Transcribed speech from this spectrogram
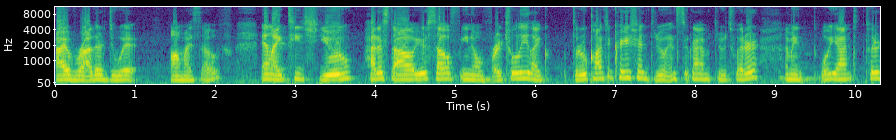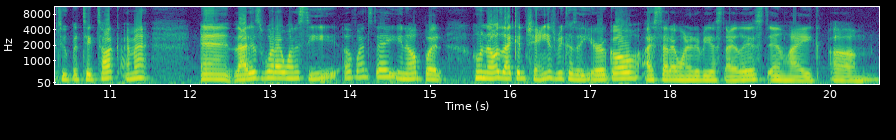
I'd rather do it on myself and like teach you how to style yourself, you know, virtually, like through content creation, through Instagram, through Twitter. I mean, mm-hmm. well, yeah, Twitter too, but TikTok, I meant. And that is what I want to see of Wednesday, you know, but who knows, that can change because a year ago I said I wanted to be a stylist and like, um,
